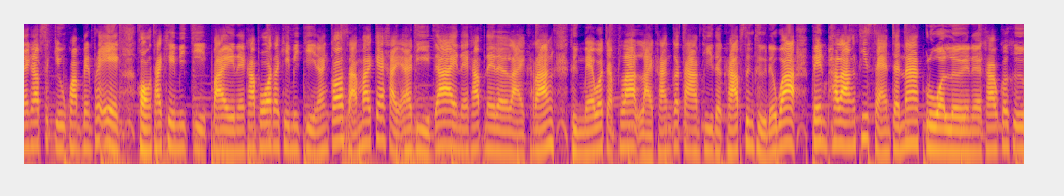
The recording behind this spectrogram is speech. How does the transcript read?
นะครับสกิลความเป็นพระเอกของทาเคมิจิไปนะครับเพราะว่าทาเคมิจินั้นก็สามารถแก้ไขอดีตได้นะครับในหลาย ๆ ครั้ง ถึงแม้ว่าจะพลาดหลายครั้งก็ตามทีเถอะครับ ซึ่งถือได้ว่าเป็นพลังที่แสนจะน่ากลัวเลยนะครับก็คือ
